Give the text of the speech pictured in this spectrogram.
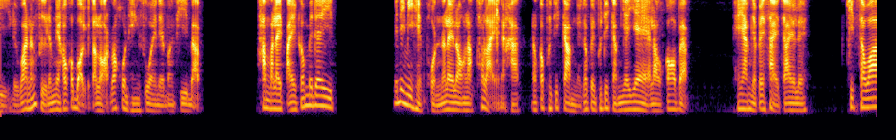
ดี หรือว่าหนังสือเล่มนี้เขาก็บอกอยู่ตลอดว่าคนเฮงซวยเนี่ยบางทีแบบ ทำอะไรไปก็ไม่ได้ ไม่ได้มีเหตุผลอะไรรองรับเท่าไหร่นะครับ แล้วก็พฤติกรรมเนี่ยก็เป็นพฤติกรรมแย่ๆเราก็แบบพยายามอย่าไปใส่ใจเลย คิดซะว่า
